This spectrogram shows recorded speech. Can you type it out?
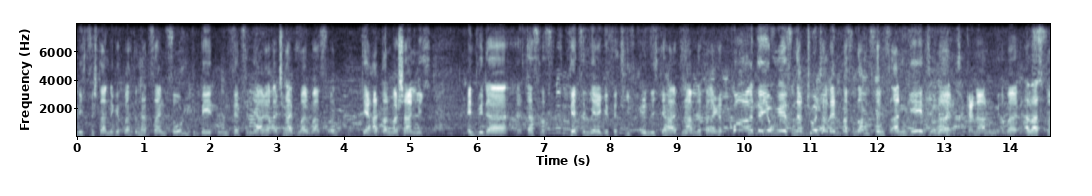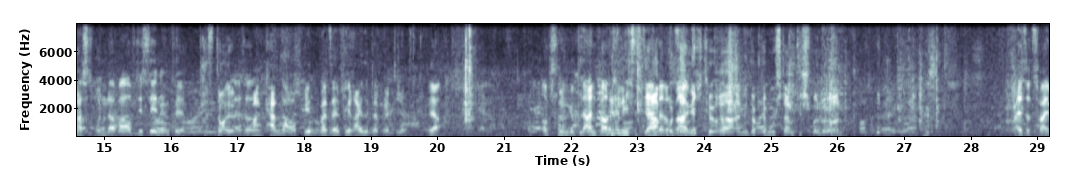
nicht zustande gebracht und hat seinen Sohn gebeten, 14 Jahre alt, schreib mal was. Und der hat dann wahrscheinlich entweder das, was 14-Jährige für tiefgründig gehalten haben, der Vater hat gesagt, boah, der Junge ist ein Naturtalent, was Nonsense angeht. Oder keine Ahnung, aber, aber es passt wunderbar auf die Szene im Film. passt toll. Also Man kann da auf jeden Fall sehr viel reininterpretieren. ja. Ob es nun geplant war oder nicht, ist die Wir haben andere unseren Frage. Nichthörer an den Dr. Who-Stammtisch verloren. Also zwei,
